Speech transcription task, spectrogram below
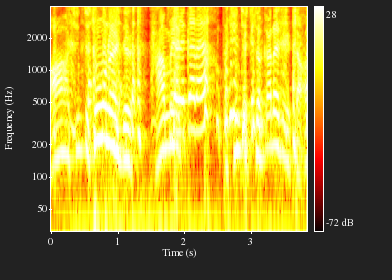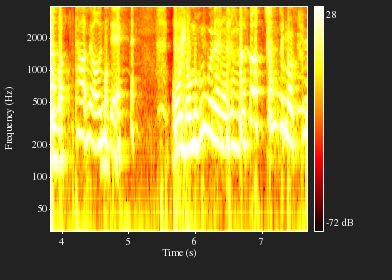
아, 진짜 좋은 아이디어. 다음에 주단을 깔아요? 진짜 주단 깔아야 되겠다. 아, 막, 다음에 언제? 어, 너무 흥분해가지고 뭐 침도 막 침,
